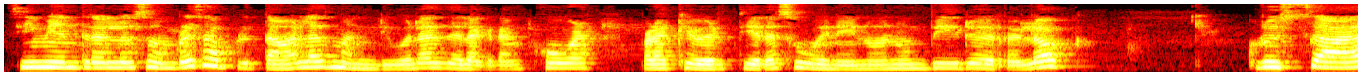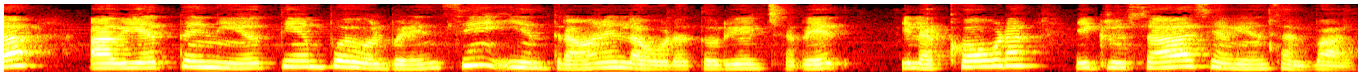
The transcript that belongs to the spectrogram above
Si mientras los hombres apretaban las mandíbulas de la gran cobra para que vertiera su veneno en un vidrio de reloj, Cruzada había tenido tiempo de volver en sí y entraba en el laboratorio del chalet, y la cobra y Cruzada se habían salvado,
